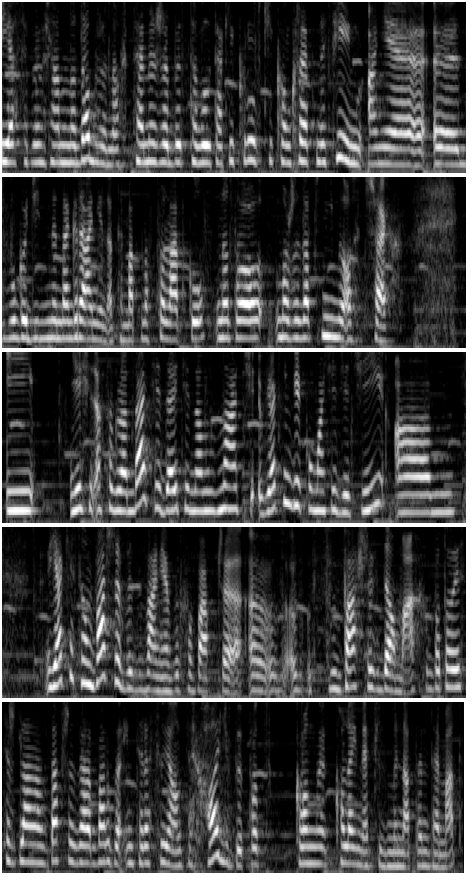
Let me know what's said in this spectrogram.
I ja sobie pomyślałam, no dobrze, no chcemy, żeby to był taki krótki, konkretny film, a nie y, dwugodzinne nagranie na temat nastolatków, no to może zacznijmy od trzech. I jeśli nas oglądacie, dajcie nam znać, w jakim wieku macie dzieci, um, jakie są Wasze wyzwania wychowawcze e, w, w, Waszych domach, bo to jest też dla nas zawsze za bardzo interesujące, choćby pod kolejne filmy na ten temat.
